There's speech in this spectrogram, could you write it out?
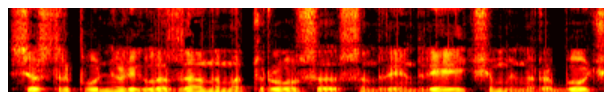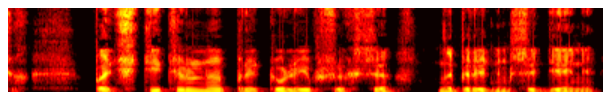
Сестры подняли глаза на матроса с Андреем Андреевичем и на рабочих, почтительно притулившихся на переднем сиденье,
